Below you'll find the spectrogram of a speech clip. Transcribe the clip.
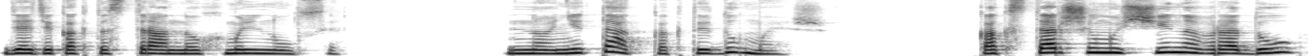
Дядя как-то странно ухмыльнулся. Но не так, как ты думаешь. Как старший мужчина в роду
